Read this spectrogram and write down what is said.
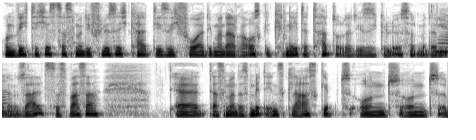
und wichtig ist, dass man die Flüssigkeit, die sich vorher, die man da rausgeknetet hat oder die sich gelöst hat mit dem, ja. mit dem Salz, das Wasser, äh, dass man das mit ins Glas gibt und, und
